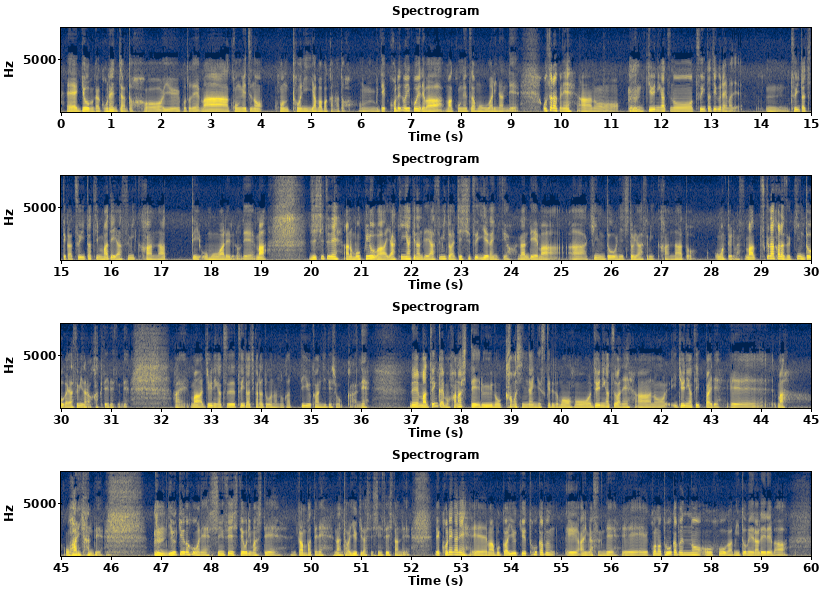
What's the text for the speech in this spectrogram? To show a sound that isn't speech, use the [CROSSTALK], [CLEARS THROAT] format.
えー、業務が5連チャンということで、まあ、今月の本当に山場かなと。うん、で、これ乗り越えれば、まあ今月はもう終わりなんで、おそらくね、あの、[CLEARS THROAT] 12月の1日ぐらいまで、うん、1日ってか1日まで休みかなって思われるので、まあ、実質ね、あの、木曜は夜勤明けなんで休みとは実質言えないんですよ。なんで、まあ、あ金、土、日と休みかなと思っております。まあ、少なからず金、土が休みなら確定ですんで。はい。まあ、12月1日からどうなのかっていう感じでしょうかね。で、まあ、前回も話しているのかもしれないんですけれども、12月はね、あの、12月いっぱいで、えー、まあ、終わりなんで、[CLEARS THROAT] 有給の方をね、申請しておりまして、頑張ってね、なんとか勇気出して申請したんで、で、これがね、えー、まあ僕は有給10日分、えー、ありますんで、えー、この10日分の方が認められれば、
